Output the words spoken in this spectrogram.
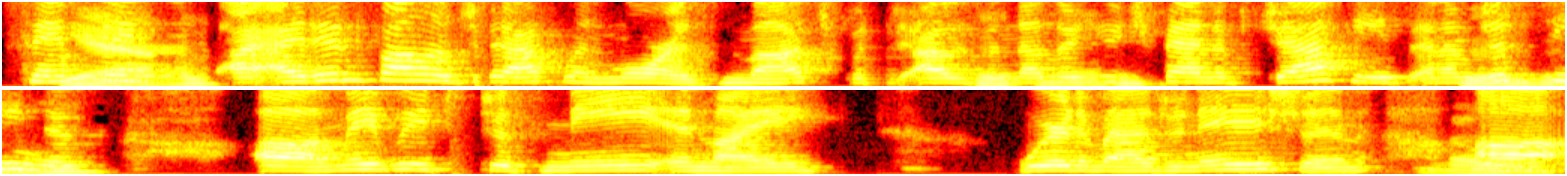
Same Yeah. thing. I, I didn't follow Jacqueline Moore as much, but I was another Mhm. huge fan of Jackie's, and I'm just seeing Mhm. this. Uh, maybe it's just me and my weird imagination. no, Uh,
